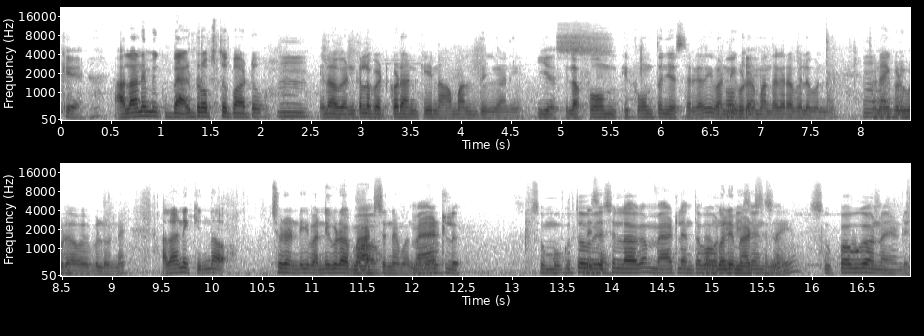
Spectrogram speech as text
ఓకే. అలానే మీకు బ్యాక్ డ్రాప్స్తో పాటు ఇలా వెనకాల పెట్టుకోవడానికి నామాలది కానీ ఇలా ఫోమ్ ఈ ఫోమ్తో చేస్తారు కదా ఇవన్నీ కూడా మన దగ్గర అవైలబుల్ ఉన్నాయి. వినాయకుడు కూడా అవైలబుల్ ఉన్నాయి. అలానే కింద చూడండి ఇవన్నీ కూడా మ్యాట్స్ ఉన్నాయి మన. మ్యాట్లు. సో ముగ్గుతో వేసిన లాగా మ్యాట్లు ఎంత బాగున్నాయి మ్యాట్స్ ఉన్నాయి. సూపర్గా ఉన్నాయండి.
